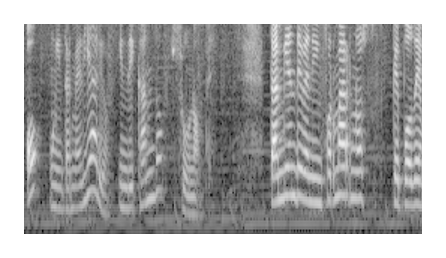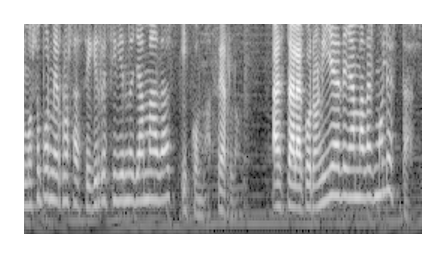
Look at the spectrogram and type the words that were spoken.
o un intermediario, indicando su nombre. También deben informarnos que podemos oponernos a seguir recibiendo llamadas y cómo hacerlo. Hasta la coronilla de llamadas molestas.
